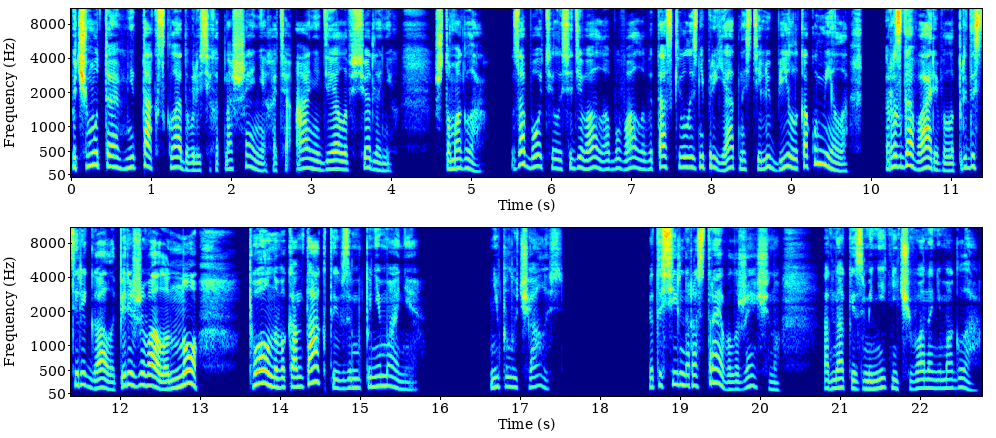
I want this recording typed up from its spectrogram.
Почему-то не так складывались их отношения, хотя Аня делала все для них, что могла. Заботилась, одевала, обувала, вытаскивала из неприятностей, любила, как умела, разговаривала, предостерегала, переживала, но полного контакта и взаимопонимания не получалось. Это сильно расстраивало женщину, однако изменить ничего она не могла.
